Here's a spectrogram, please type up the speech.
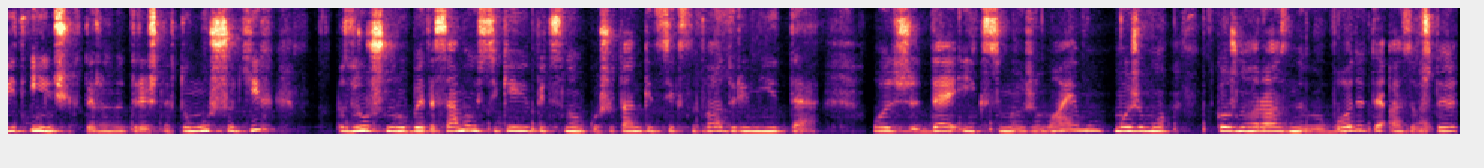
від інших тригонометричних, тому що їх зручно робити саме ось цією підсновкою, що тангенс х на 2 дорівнює t. Отже, dx ми вже маємо, можемо кожного разу не виводити, а завжди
